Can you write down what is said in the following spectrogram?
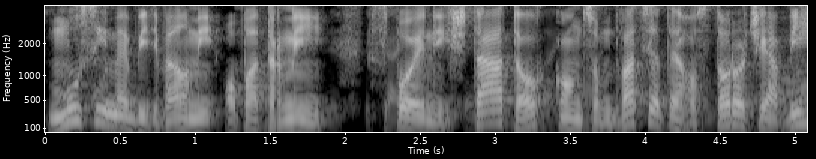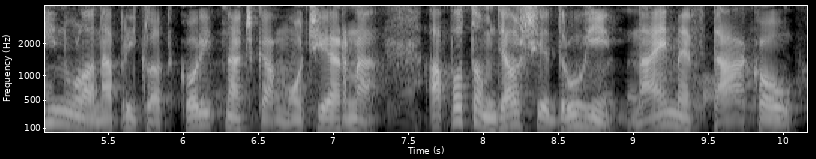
Musíme byť veľmi opatrní. V Spojených štátoch koncom 20. storočia vyhynula napríklad korytnačka močiarna a potom ďalšie druhy, najmä vtákov.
